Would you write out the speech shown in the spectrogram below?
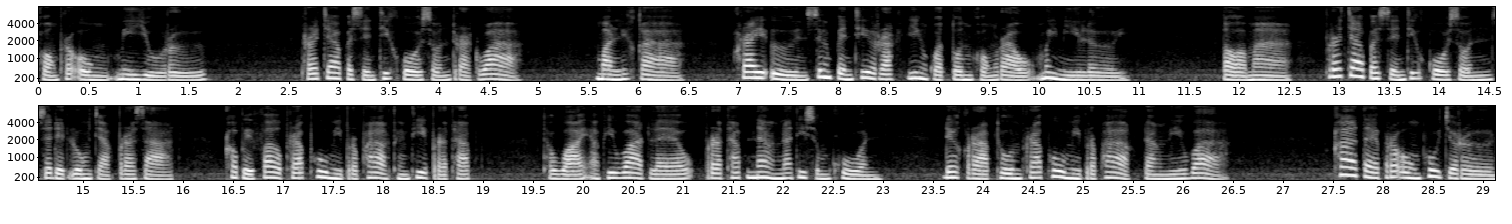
ของพระองค์มีอยู่หรือ พระเจ้าประสิทธิโกศลตรัสว่า มัลลิกา ใครอื่นซึ่งเป็นที่รักยิ่งกว่าตนของเราไม่มีเลย ต่อมาพระเจ้าประสิทธิโกศลเสด็จลงจากปราสาทเข้าไปเฝ้าพระผู้มีพระภาคถึงที่ประทับ ถวายอภิวาทแล้วประทับนั่งณที่สมควร ได้กราบทูลพระผู้มีพระภาคดังนี้ว่า ข้าแต่พระองค์ผู้เจริญ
